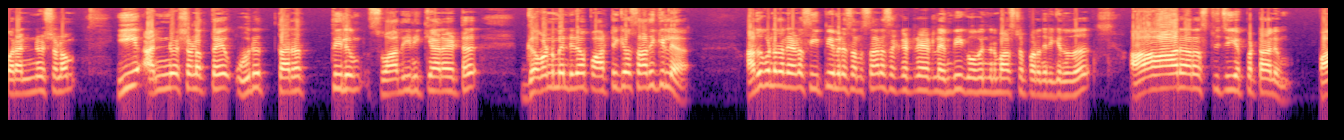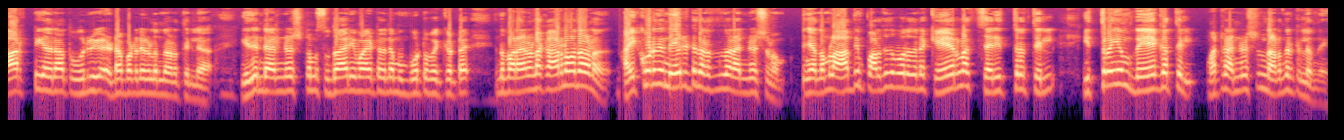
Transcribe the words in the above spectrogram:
ഒരു അന്വേഷണം ഈ അന്വേഷണത്തെ ഒരു തരത്തിലും സ്വാധീനിക്കാനായിട്ട് ഗവൺമെന്റിനോ പാർട്ടിക്കോ സാധിക്കില്ല. അതുകൊണ്ട് തന്നെയാണ് സി പി എമ്മിന്റെ സംസ്ഥാന സെക്രട്ടറി ആയിട്ടുള്ള എം വി ഗോവിന്ദൻ മാസ്റ്റർ പറഞ്ഞിരിക്കുന്നത്. ആര് അറസ്റ്റ് ചെയ്യപ്പെട്ടാലും പാർട്ടി അതിനകത്ത് ഒരു ഇടപെടലുകളും നടത്തില്ല. ഇതിന്റെ അന്വേഷണം സുതാര്യമായിട്ട് തന്നെ മുമ്പോട്ട് വയ്ക്കട്ടെ എന്ന് പറയാനുള്ള കാരണം അതാണ്. ഹൈക്കോടതി നേരിട്ട് നടത്തുന്ന ഒരു അന്വേഷണം. ഞാൻ നമ്മൾ ആദ്യം പറഞ്ഞതുപോലെ തന്നെ കേരള ചരിത്രത്തിൽ ഇത്രയും വേഗത്തിൽ മറ്റൊരു അന്വേഷണം നടന്നിട്ടില്ലെന്നേ.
